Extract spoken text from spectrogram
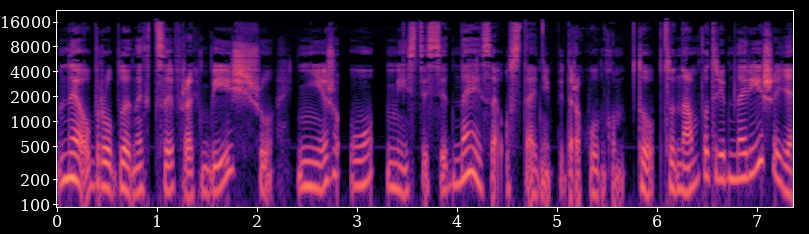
в необроблених цифрах більшу ніж у місті Сідней за останнім підрахунком. Тобто нам потрібне рішення,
